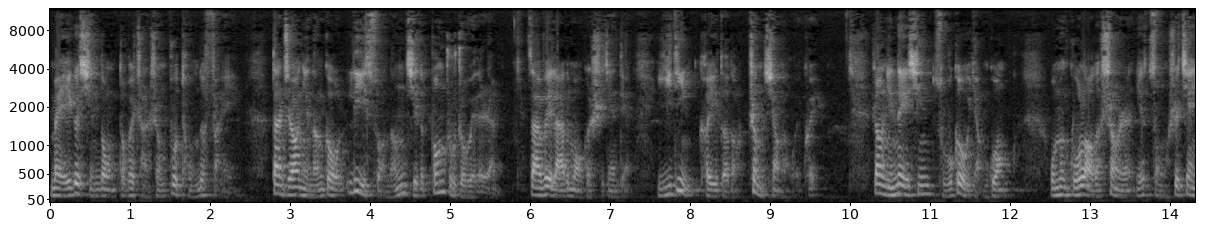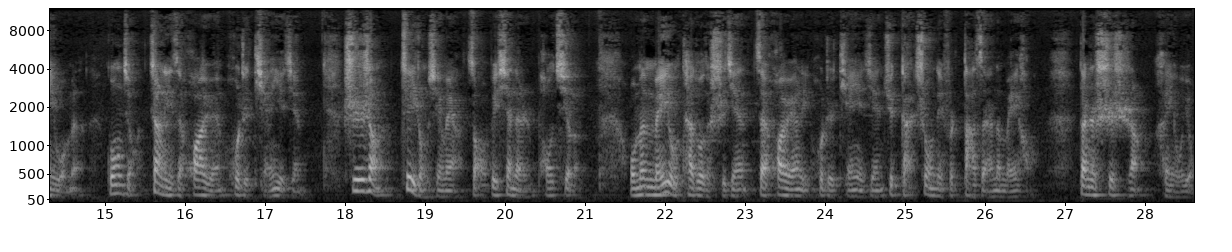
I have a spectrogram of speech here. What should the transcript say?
每一个行动都会产生不同的反应。但只要你能够力所能及的帮助周围的人，在未来的某个时间点，一定可以得到正向的回馈，让你内心足够阳光。我们古老的圣人也总是建议我们光脚站立在花园或者田野间。事实上，这种行为啊早被现代人抛弃了。我们没有太多的时间在花园里或者田野间去感受那份大自然的美好，但这事实上很有用。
